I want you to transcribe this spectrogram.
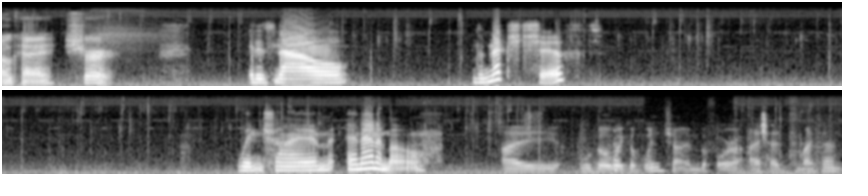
Okay, sure. It is now the next shift. Windchime and Animo. I will go wake up Windchime before I head to my tent.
